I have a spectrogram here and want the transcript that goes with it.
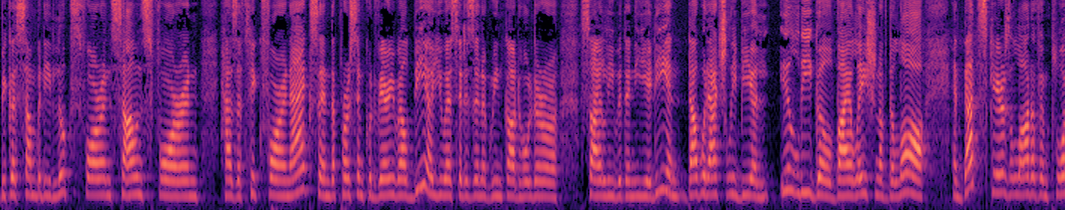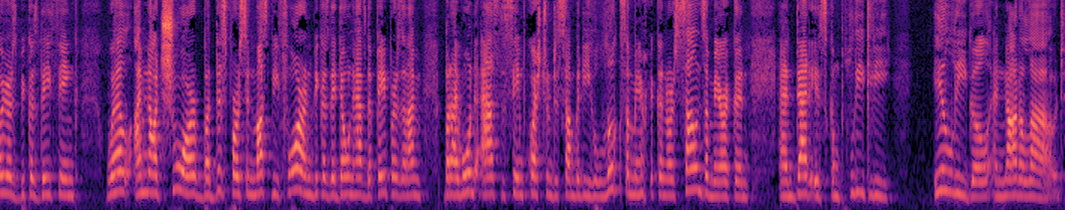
because somebody looks foreign, sounds foreign, has a thick foreign accent, the person could very well be a U.S. citizen, a green card holder, or asylee with an EAD, and that would actually be an illegal violation of the law. And that scares a lot of employers because they think, well, I'm not sure, but this person must be foreign because they don't have the papers, and I'm, but I won't ask the same question to somebody who looks American or sounds American, and that is completely illegal and not allowed.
